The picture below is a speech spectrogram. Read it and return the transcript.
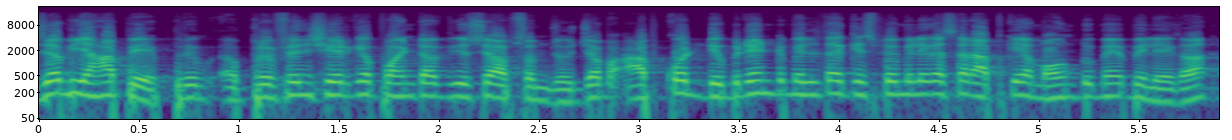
जब यहाँ पे प्रेफरेंस शेयर के पॉइंट ऑफ़ व्यू से आप समझो, जब आपको डिविडेंड मिलता है, किस पे मिलेगा? सर, आपके अमाउंट में मिलेगा।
